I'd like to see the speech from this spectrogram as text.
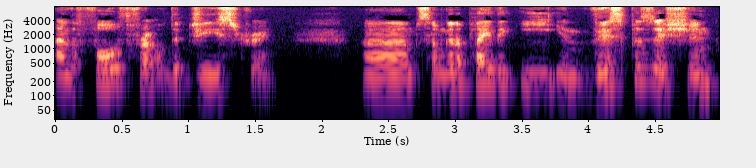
and the fourth fret of the G string. Um, so I'm going to play the E in this position.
